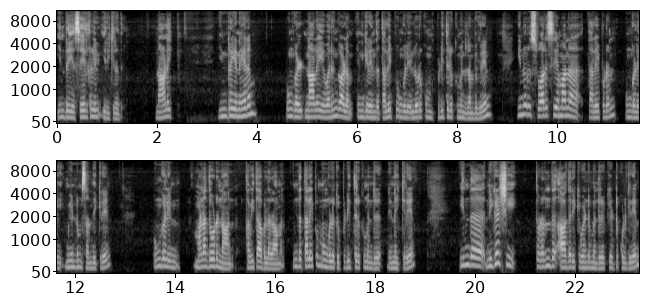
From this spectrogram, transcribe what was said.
இன்றைய செயல்களில் இருக்கிறது. நாளை இன்றைய நேரம் உங்கள் நாளைய வருங்காலம் என்கிற இந்த தலைப்பு உங்கள் எல்லோருக்கும் பிடித்திருக்கும் என்று நம்புகிறேன். இன்னொரு சுவாரஸ்யமான தலைப்புடன் உங்களை மீண்டும் சந்திக்கிறேன். உங்களின் மனதோடு நான் கவிதா பலராமன். இந்த தலைப்பும் உங்களுக்கு பிடித்திருக்கும் என்று நினைக்கிறேன். இந்த நிகழ்ச்சி தொடர்ந்து ஆதரிக்க வேண்டும் என்று கேட்டுக்கொள்கிறேன்.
